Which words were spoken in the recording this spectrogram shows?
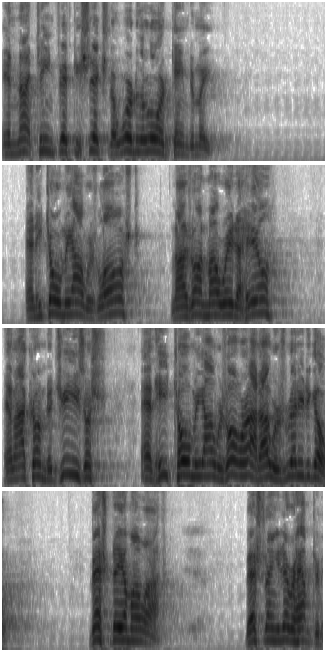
In 1956, the word of the Lord came to me. And he told me I was lost, and I was on my way to hell, and I come to Jesus, and he told me I was all right. I was ready to go. Best day of my life. Best thing that ever happened to me.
